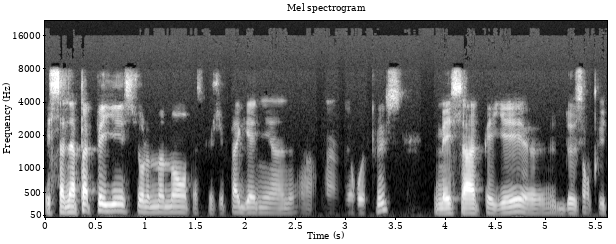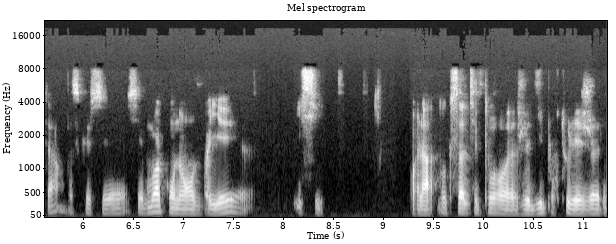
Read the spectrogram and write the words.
Et ça n'a pas payé sur le moment parce que j'ai pas gagné un, euro de plus, mais ça a payé euh, deux ans plus tard parce que c'est moi qu'on a envoyé ici. Voilà, donc ça c'est pour, je le dis pour tous les jeunes.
